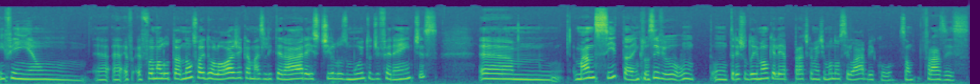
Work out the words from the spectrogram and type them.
Enfim, é um, é, é, foi uma luta não só ideológica, mas literária, estilos muito diferentes. Mann cita, inclusive, um um trecho do irmão que ele é praticamente monossilábico, são frases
